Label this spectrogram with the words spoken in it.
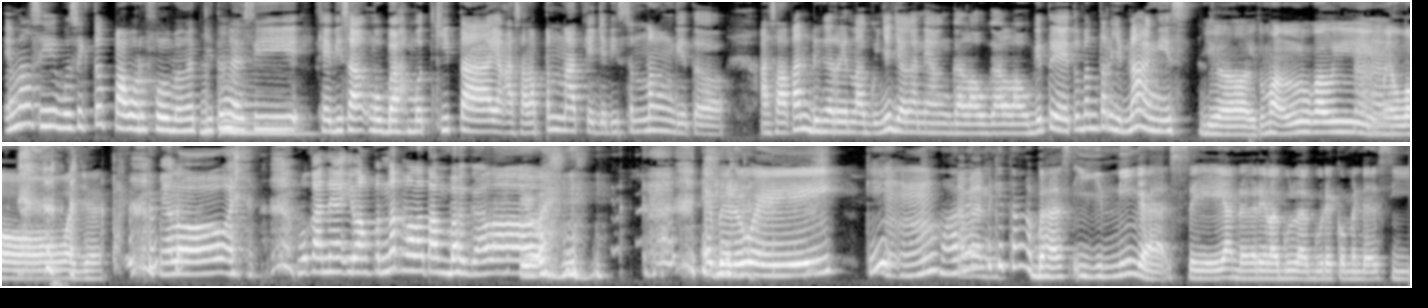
Emang sih musik tuh powerful banget gitu nggak Mm-mm. sih? Kayak bisa ngubah mood kita yang asalnya penat kayak jadi seneng gitu. Asalkan dengerin lagunya jangan yang galau-galau gitu ya, itu bentar jadi nangis. Ya, itu mah lu kali Heeh. melo aja. Melo, bukannya hilang penat malah tambah galau. eh by the way, kayak Mm-mm, Kemarin apa tuh kita ngebahas ini gak sih yang dengerin lagu-lagu rekomendasi?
